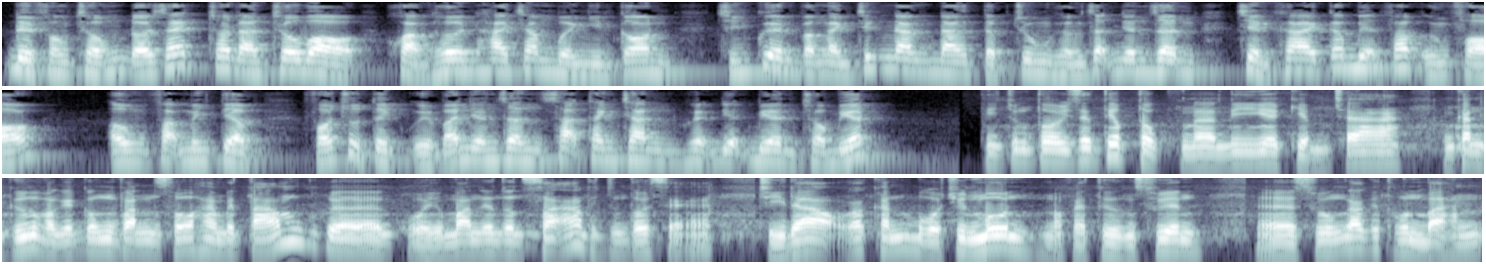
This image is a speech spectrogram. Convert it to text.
Để phòng chống đói rét cho đàn trâu bò khoảng hơn 210.000 con, chính quyền và ngành chức năng đang tập trung hướng dẫn nhân dân triển khai các biện pháp ứng phó. Ông Phạm Minh Tiệp, Phó Chủ tịch Ủy ban Nhân dân xã Thanh Trăn, huyện Điện Biên cho biết thì chúng tôi sẽ tiếp tục là đi kiểm tra căn cứ vào cái công văn số 28 ờ, của Ủy ban nhân dân xã thì chúng tôi sẽ chỉ đạo các cán bộ chuyên môn nó phải thường xuyên ờ, xuống các cái thôn bản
